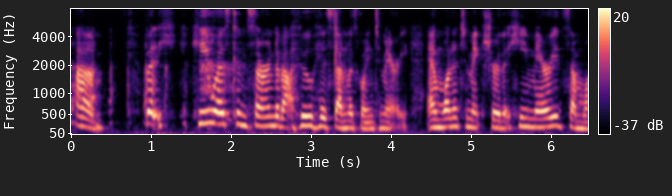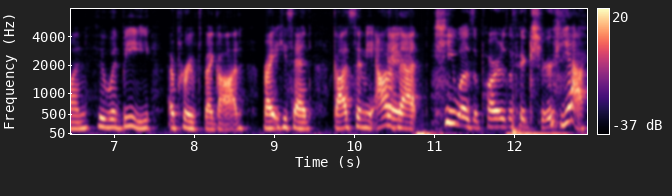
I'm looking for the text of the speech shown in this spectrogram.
Um, but he, he was concerned about who his son was going to marry and wanted to make sure that he married someone who would be approved by God, right? He said, God sent me out of that. He was a part of the picture. Yeah,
